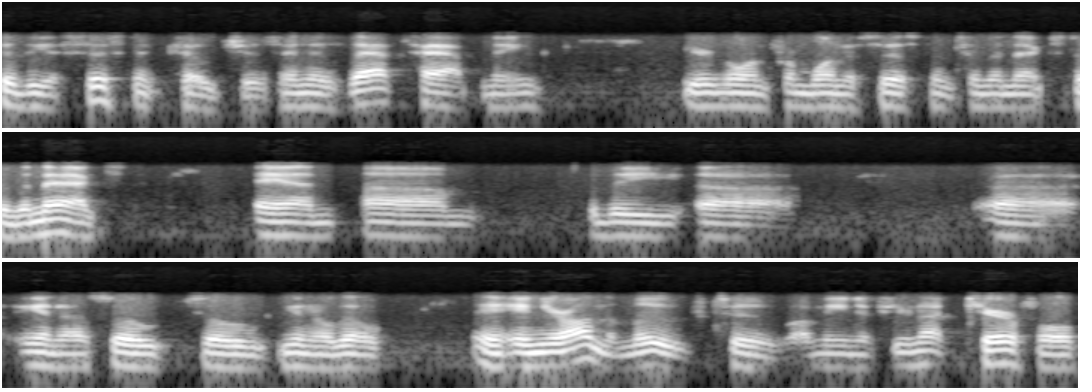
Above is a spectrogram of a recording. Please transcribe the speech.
to the assistant coaches, and as that's happening, you're going from one assistant to the next to the next, and um, the uh, uh, you know so so you know they'll and you're on the move too. I mean, if you're not careful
